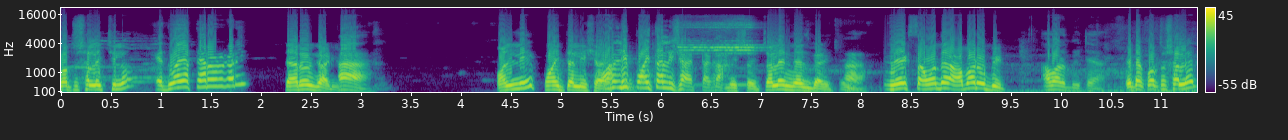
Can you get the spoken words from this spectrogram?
কত সালের ছিল? এ দু হাজার তেরোর গাড়ি? তেরোর গাড়ি? হ্যাঁ। অনলি পঁয়তাল্লিশ হাজার অনলি পঁয়তাল্লিশ হাজার টাকা। নিশ্চয়ই। চলেন নেক্সট গাড়িতে। হ্যাঁ। নেক্সট আমাদের আবারও বিট আবার বিটা এটা কত সালের?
